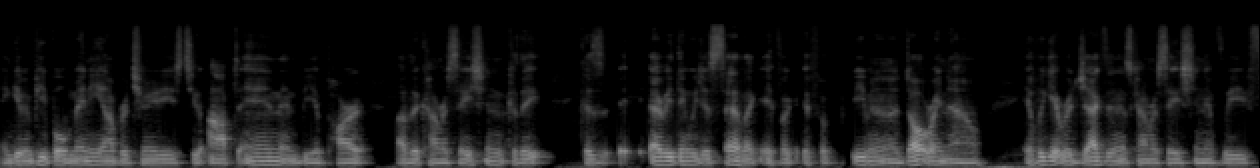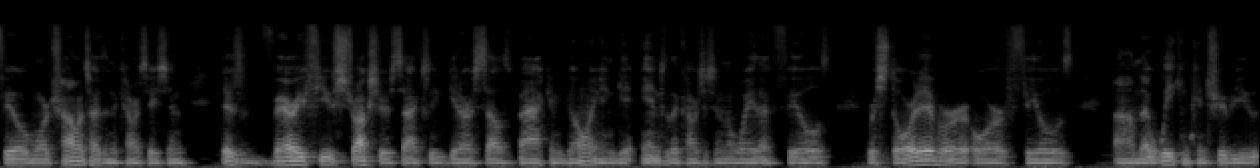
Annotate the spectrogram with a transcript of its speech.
and giving people many opportunities to opt in and be a part of the conversation because they because everything we just said like if a, if a, even an adult right now if we get rejected in this conversation if we feel more traumatized in the conversation there's very few structures to actually get ourselves back and going and get into the conversation in a way that feels restorative or or feels um, that we can contribute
